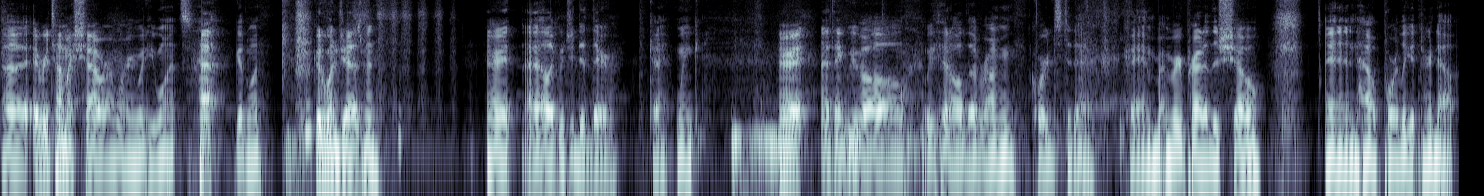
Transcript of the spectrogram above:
Uh, every time I shower, I'm wearing what he wants. Ha! Good one. Good one, Jasmine. All right. I, I like what you did there. Okay. Wink. All right. I think we've all we've hit all the wrong chords today. Okay. I'm I'm very proud of this show and how poorly it turned out.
